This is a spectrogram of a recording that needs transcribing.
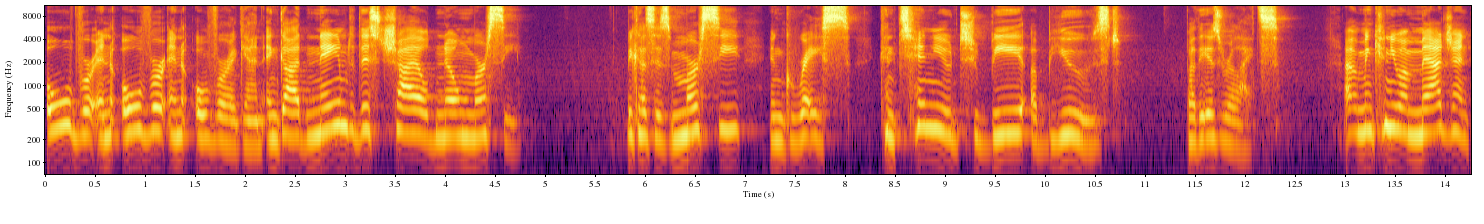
over and over and over again. And God named this child No Mercy because his mercy and grace continued to be abused by the Israelites. I mean, can you imagine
